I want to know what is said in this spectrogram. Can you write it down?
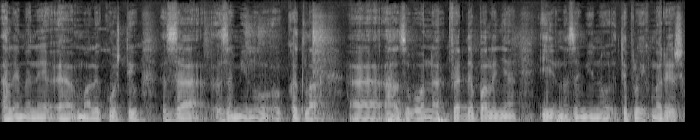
але ми не е, мали коштів за заміну котла газового на тверде опалення і на заміну теплових мереж,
